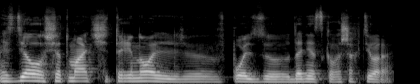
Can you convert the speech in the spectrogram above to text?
Сделал счет матча 3-0 в пользу донецкого шахтера.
